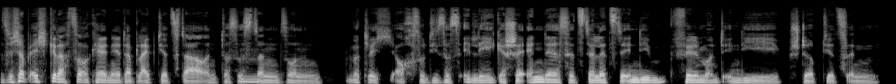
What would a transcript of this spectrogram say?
Also ich habe echt gedacht, so, okay, nee, der bleibt jetzt da und das ist mhm. dann so ein wirklich auch so dieses elegische Ende ist jetzt der letzte Indie-Film und Indie stirbt jetzt in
